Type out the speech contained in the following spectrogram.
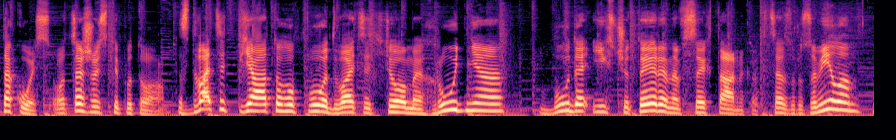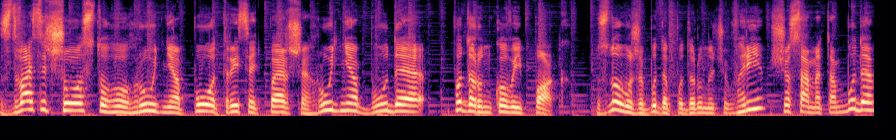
Так ось, оце щось типу того. З 25 по 27 грудня. Буде Х4 на всіх танках, це зрозуміло. З 26 грудня по 31 грудня буде подарунковий пак. Знову ж буде подаруночок в грі. Що саме там буде,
